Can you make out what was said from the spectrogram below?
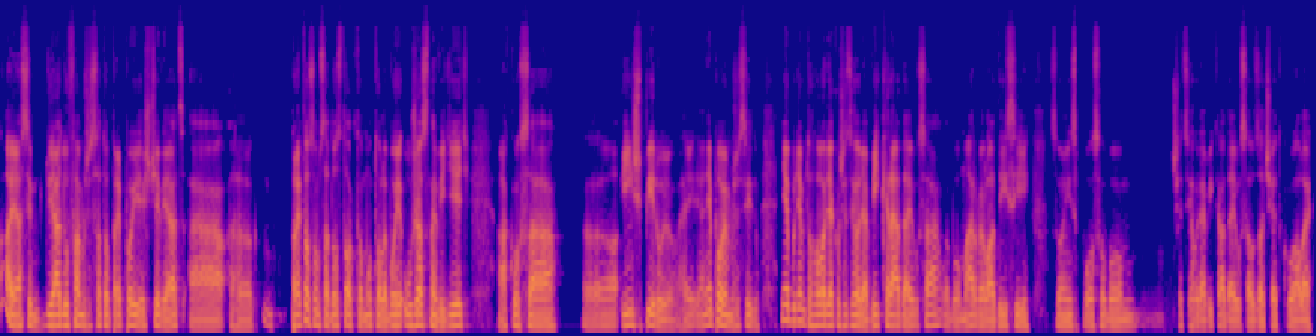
No a ja, si, ja dúfam, že sa to prepojí ešte viac a uh, preto som sa dostal k tomuto, lebo je úžasné vidieť, ako sa uh, inšpirujú. Hej? Ja nepoviem, že si... Nebudem to hovoriť, ako všetci hovoria, vykrádajú sa, lebo Marvel a DC svojím spôsobom všetci hovoria, vykrádajú sa od začiatku, ale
